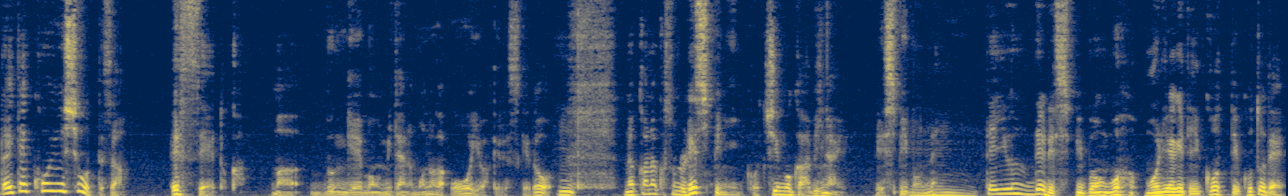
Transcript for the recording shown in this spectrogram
大体こういう賞ってさ、エッセイとか、まあ文芸本みたいなものが多いわけですけど、うん、なかなかそのレシピにこう注目浴びないレシピ本ね。っていうんで、レシピ本を盛り上げていこうっていうことで、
